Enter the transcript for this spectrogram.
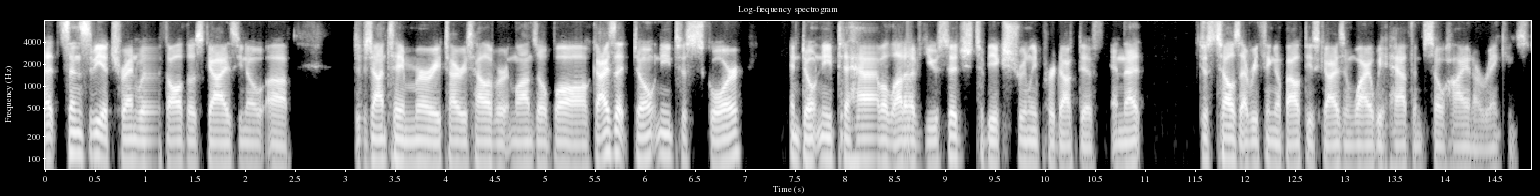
That tends to be a trend with all those guys, you know. Uh, Dejounte Murray, Tyrese Haliburton, Lonzo Ball, guys that don't need to score and don't need to have a lot of usage to be extremely productive. And that just tells everything about these guys and why we have them so high in our rankings.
